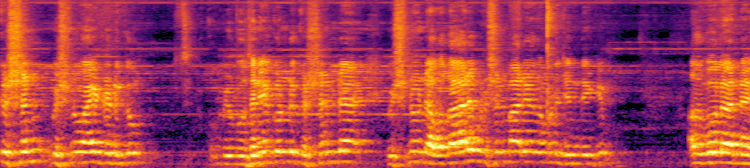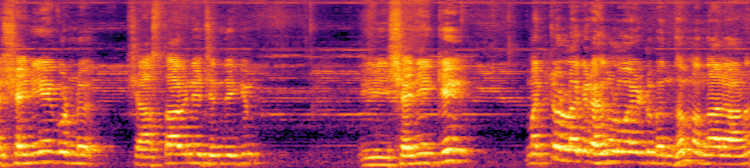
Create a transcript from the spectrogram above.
കൃഷ്ണൻ വിഷ്ണുവായിട്ട് എടുക്കും. ബുധനെ കൊണ്ട് കൃഷ്ണന്റെ വിഷ്ണുവിന്റെ അവതാര പുരുഷന്മാരെ നമ്മൾ ചിന്തിക്കും. അതുപോലെ തന്നെ ശനിയെ കൊണ്ട് ശാസ്താവിനെ ചിന്തിക്കും. ഈ ശനിക്ക് മറ്റുള്ള ഗ്രഹങ്ങളുമായിട്ട് ബന്ധം വന്നാലാണ്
